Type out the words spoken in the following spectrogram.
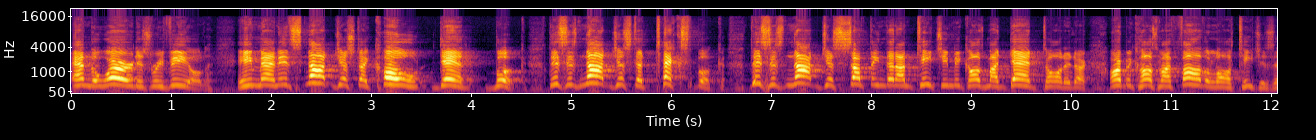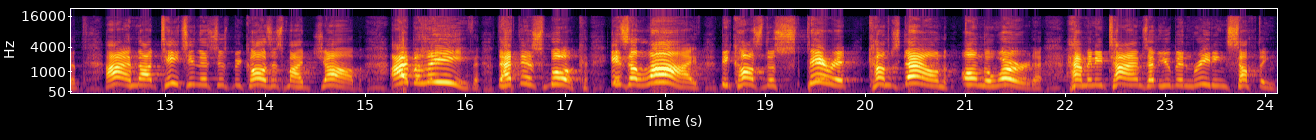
and the Word is revealed. Amen. It's not just a cold, dead book. This is not just a textbook. This is not just something that I'm teaching because my dad taught it or, or because my father in law teaches it. I am not teaching this just because it's my job. I believe that this book is alive because the Spirit comes down on the Word. How many times have you been reading something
